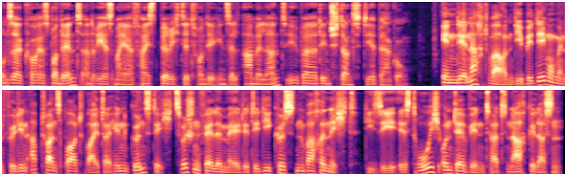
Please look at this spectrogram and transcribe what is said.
Unser Korrespondent Andreas Meyer-Feist berichtet von der Insel Ameland über den Stand der Bergung. In der Nacht waren die Bedingungen für den Abtransport weiterhin günstig. Zwischenfälle meldete die Küstenwache nicht. Die See ist ruhig und der Wind hat nachgelassen.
